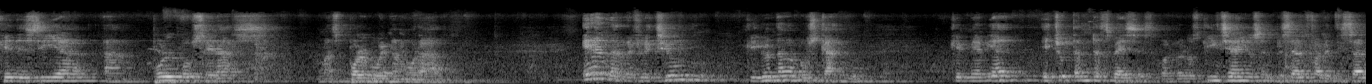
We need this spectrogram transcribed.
que decía, ah, polvo serás, más polvo enamorado. Era la reflexión que yo andaba buscando, que me había hecho tantas veces. Cuando a los 15 años empecé a alfabetizar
